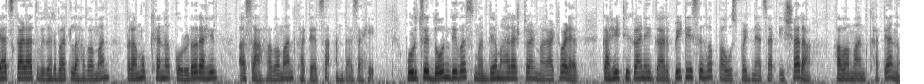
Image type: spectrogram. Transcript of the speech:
याच काळात विदर्भातलं हवामान प्रामुख्यानं कोरडं राहील असा हवामान खात्याचा अंदाज आहे. पुढचे दोन दिवस मध्य महाराष्ट्र आणि मराठवाड्यात काही ठिकाणी गारपिटीसह पाऊस पडण्याचा इशारा हवामान खात्यानं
